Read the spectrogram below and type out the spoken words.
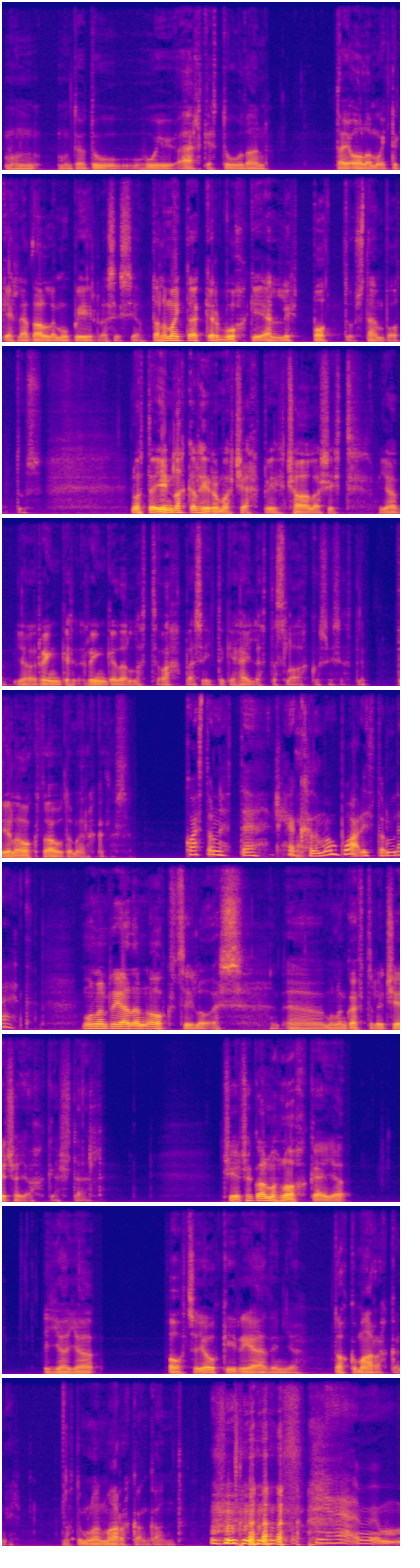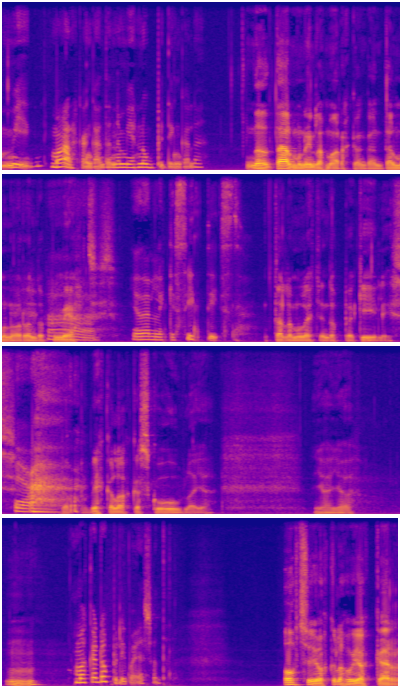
mun, mun teo tuu hui äsken tuudan tai olla muita kehlää talle mun piirrasis. Ja tällä maittaa vuohki elli pottus, tämän pottus. No, että inlakkal hirma tjähpi chaalasit ja, ja rinke, rinke tällat ahpä siitäkin häillähtä slaakkosis. Tiellä oktauta märkä tässä. Kuasta on, että oon puoliston lähet? Mulla on riadan oktsiloes. mulla on köfteli tjeetsajahkes täällä. Tjeetsä kolmas lohke ja, ja, ja ohtse joukki riädin ja tohko markkani. Nohti mulla on markan kanta. Markan kanta, ne mie nubbitinkale. No täällä mun illa markan kanta, täällä mun on toppi miehtis. Ja tällekin sittis. Tällä mun lehtien toppi kiilis. Ja. Toppi vehkalahka skuulla ja ja ja. Mm. Maka doppelipajassa. Ohtsi johkalla huijakkär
